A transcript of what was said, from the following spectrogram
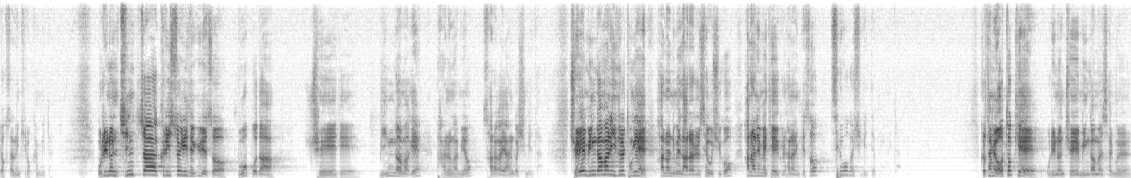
역사는 기록합니다. 우리는 진짜 그리스도인이 되기 위해서 무엇보다 죄에 대해 민감하게 반응하며 살아가야 하는 것입니다. 죄에 민감한 이들을 통해 하나님의 나라를 세우시고 하나님의 계획을 하나님께서 세워가시기 때문입니다. 그렇다면 어떻게 우리는 죄에 민감한 삶을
